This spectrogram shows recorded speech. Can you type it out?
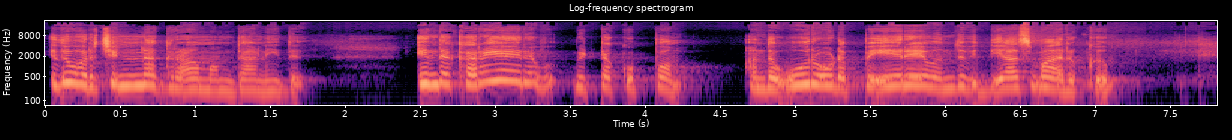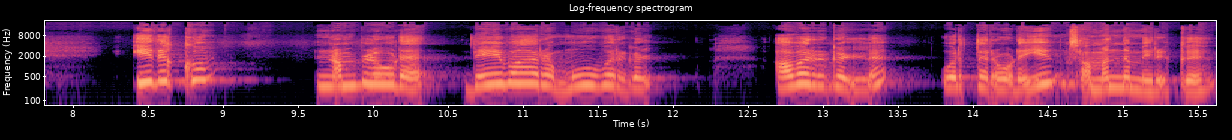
இது ஒரு சின்ன கிராமம் தான் இது. இந்த கரையேற விட்ட குப்பம் அந்த ஊரோட பேரே வந்து வித்தியாசமாக இருக்குது இதுக்கும் நம்மளோட தேவார மூவர்கள் அவர்களில் ஒருத்தரோடைய சம்மந்தம் இருக்குது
